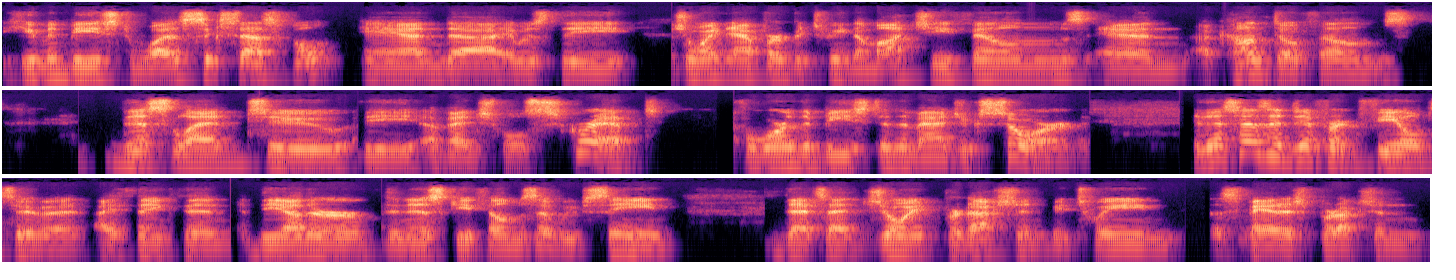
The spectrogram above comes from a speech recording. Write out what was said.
Human Beast was successful, and uh, it was the joint effort between Amachi Films and Acanto Films. This led to the eventual script for The Beast and the Magic Sword. And this has a different feel to it, I think, than the other Daninsky films that we've seen. That's that joint production between a Spanish production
